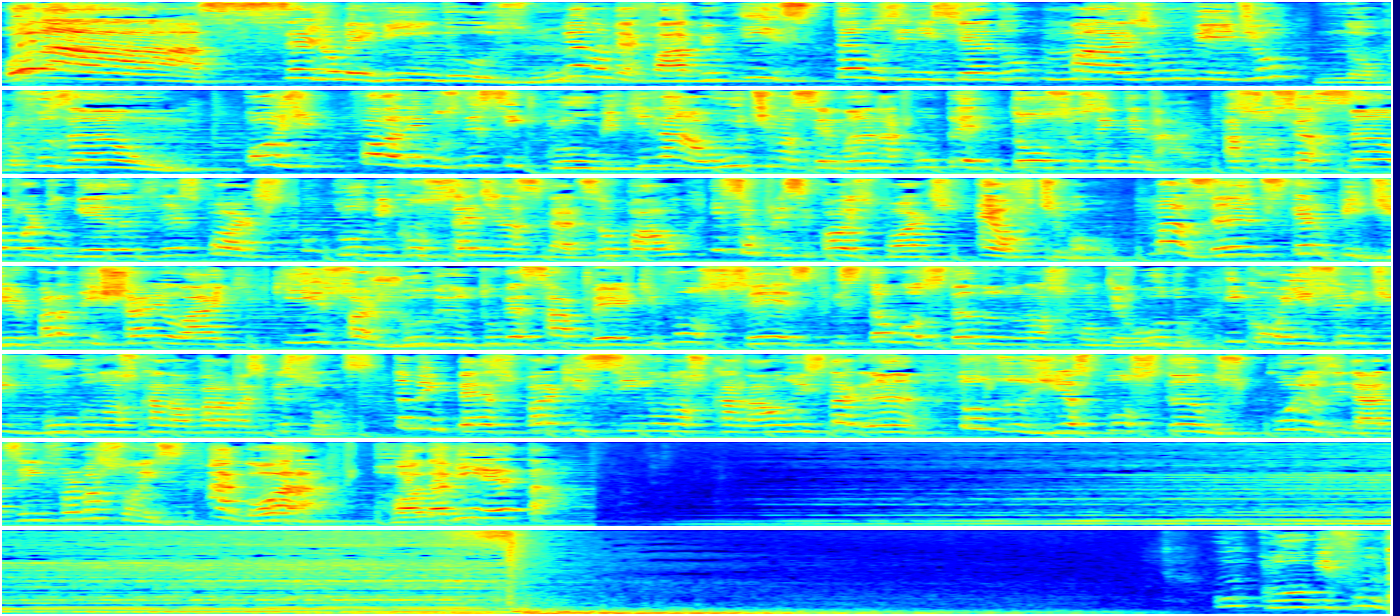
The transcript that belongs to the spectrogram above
Olá, sejam bem-vindos. Meu nome é Fábio e estamos iniciando mais um vídeo no Profusão. Hoje falaremos desse clube que na última semana completou seu centenário. Associação Portuguesa de Desportos, um clube com sede na cidade de São Paulo e seu principal esporte é o futebol. Mas antes quero pedir para deixarem o like, que isso ajuda o YouTube a saber que vocês estão gostando do nosso conteúdo e com isso ele divulga o nosso canal para mais pessoas. Também peço para que sigam o nosso canal no Instagram. Todos os dias postamos curiosidades e informações. Agora, roda a vinheta!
